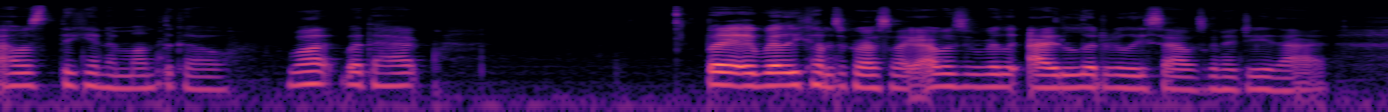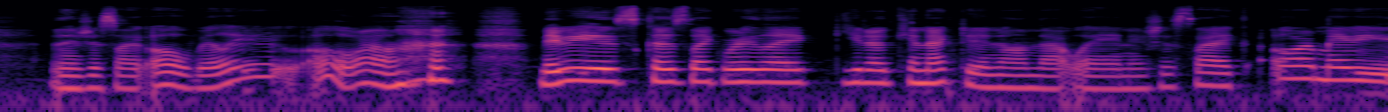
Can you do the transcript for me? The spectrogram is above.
I was thinking a month ago. What what the heck? but it really comes across like I was really I literally said I was gonna do that. And it's just like, oh, really? Oh, wow. maybe it's because, like, we're, like, you know, connected on that way. And it's just like, or maybe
